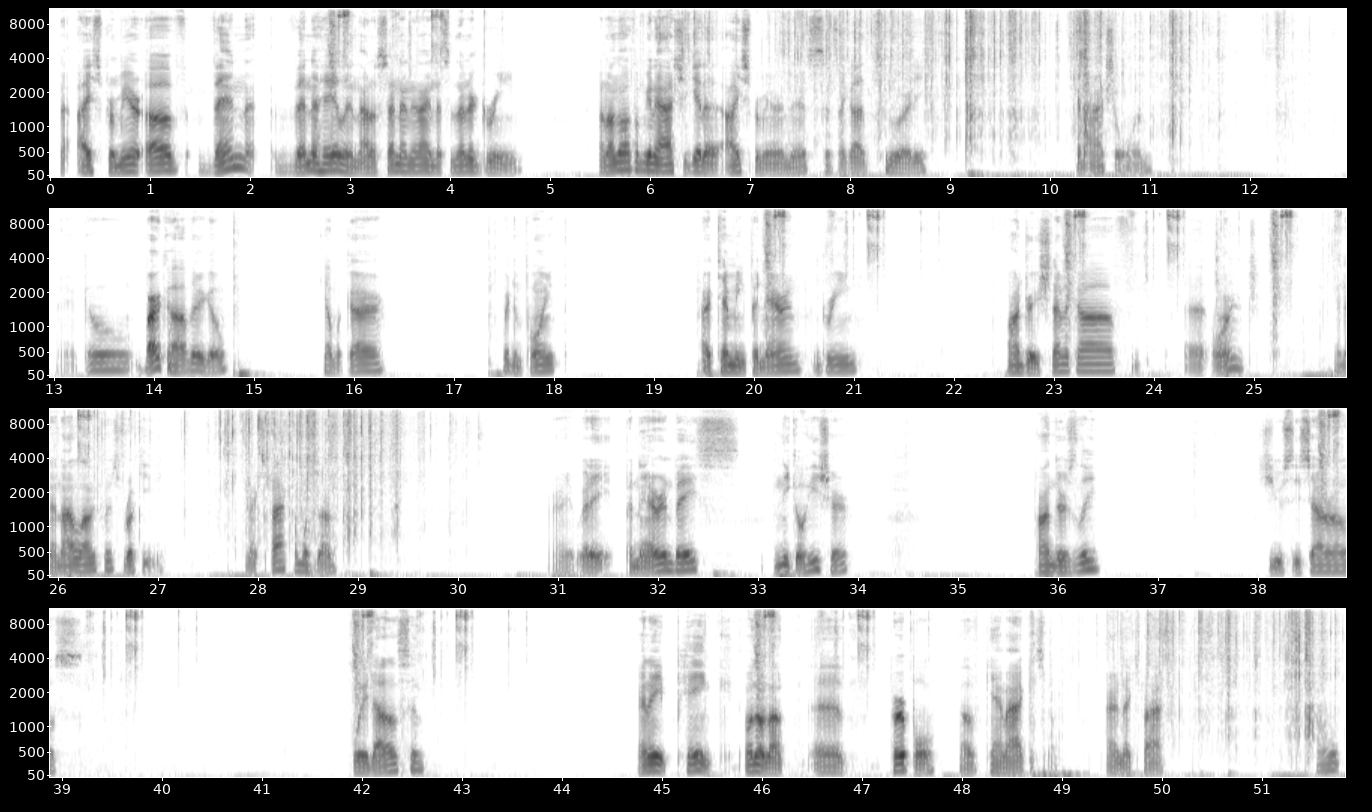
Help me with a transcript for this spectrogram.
the Ice Premier of Ven Venahalen out of 799. That's another green. I don't know if I'm gonna actually get an Ice Premier in this since I got two already. An actual one. There you go. Barkov, there you go. Cale Makar. Brayden Point. Artemi Panarin, green. Andrei Svechnikov, uh, orange. And then Al Lundkvist, rookie. Next pack, almost done. Alright, we got a Panarin base. Nico Hischier. Anders Lee. Juuse Saros. Wade Allison. And a pink. Oh no, not uh purple of Cam Atkinson. Alright, next pack. Oh,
